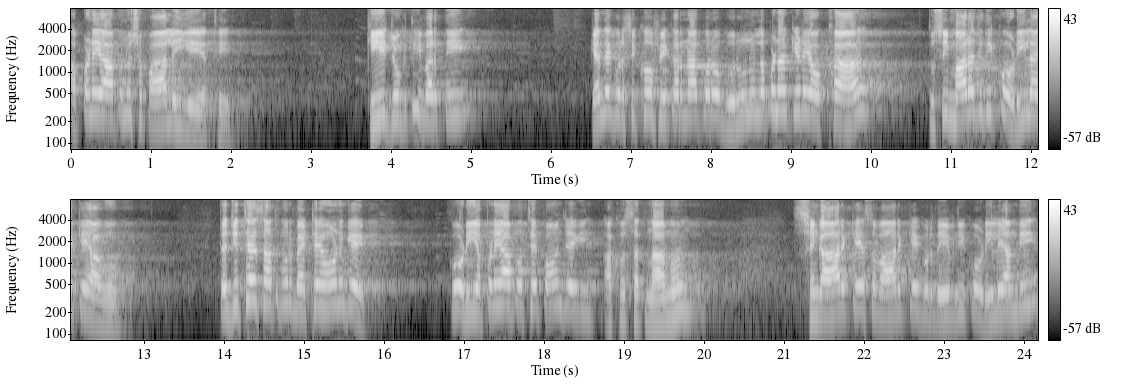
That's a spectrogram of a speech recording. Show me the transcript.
ਆਪਣੇ ਆਪ ਨੂੰ ਛੁਪਾ ਲਈਏ ਇੱਥੇ। ਕੀ ਜੁਗਤੀ ਵਰਤੀ ਕਹਿੰਦੇ, ਗੁਰਸਿੱਖੋ, ਫਿਕਰ ਨਾ ਕਰੋ, ਗੁਰੂ ਨੂੰ ਲੱਭਣਾ ਕਿਹੜੇ ਔਖਾ? ਤੁਸੀਂ ਮਹਾਰਾਜ ਦੀ ਘੋੜੀ ਲੈ ਕੇ ਆਵੋ। ਤੇ ਜਿੱਥੇ ਸਤਿਗੁਰ ਬੈਠੇ ਹੋਣਗੇ, ਘੋੜੀ ਆਪਣੇ ਆਪ ਉੱਥੇ ਪਹੁੰਚ ਜਾਏਗੀ। ਆਖੋ, ਸਤਨਾਮ, ਸ਼ਿੰਗਾਰ ਕੇ, ਸਵਾਰ ਕੇ ਗੁਰਦੇਵ ਦੀ ਘੋੜੀ ਲਿਆਂਦੀ।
